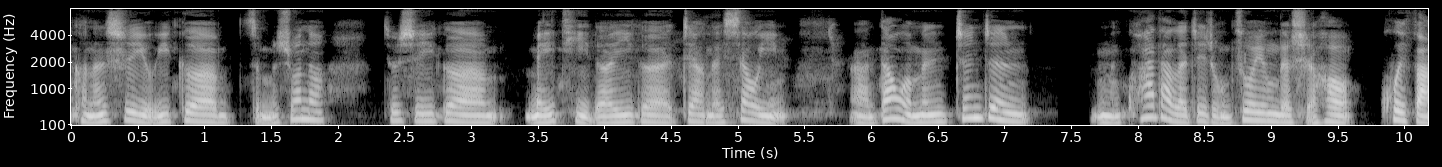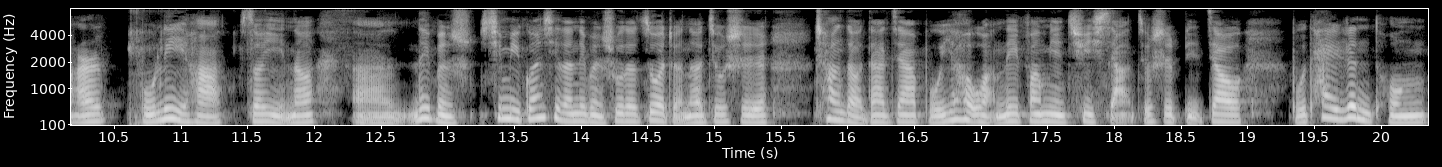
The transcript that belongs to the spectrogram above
可能是有一个怎么说呢？就是一个媒体的一个这样的效应。嗯，当我们真正嗯夸大了这种作用的时候。会反而不利哈，所以呢，呃，那本书《亲密关系》的那本书的作者呢，就是倡导大家不要往那方面去想，就是比较不太认同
